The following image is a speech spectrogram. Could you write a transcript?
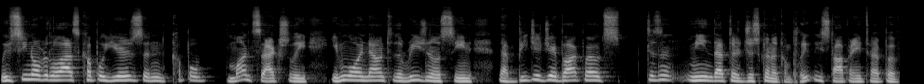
we've seen over the last couple years and couple months actually, even going down to the regional scene, that BJJ black belts doesn't mean that they're just going to completely stop any type of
